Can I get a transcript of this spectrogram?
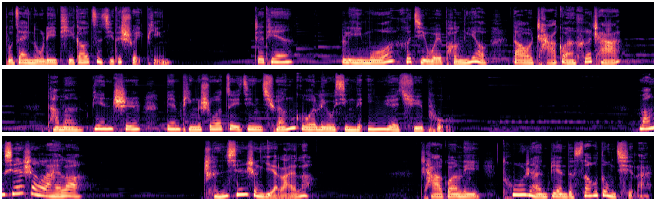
不再努力提高自己的水平。这天，李摩和几位朋友到茶馆喝茶，他们边吃边评说最近全国流行的音乐曲谱。王先生来了，陈先生也来了。茶馆里突然变得骚动起来。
